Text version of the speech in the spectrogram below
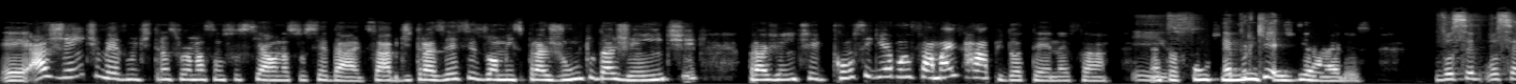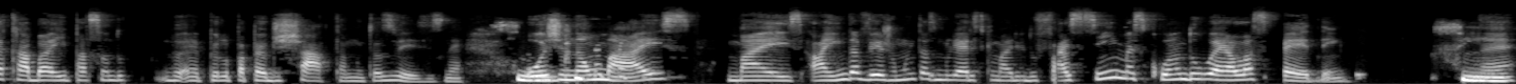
é, agente mesmo de transformação social na sociedade, sabe? De trazer esses homens para junto da gente, para a gente conseguir avançar mais rápido até nessa, nessas isso. É porque conquistas diárias. você, você acaba aí passando é, pelo papel de chata muitas vezes, né? Sim, Hoje não mais, mas ainda vejo muitas mulheres que o marido faz sim, mas quando elas pedem, sim. né?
